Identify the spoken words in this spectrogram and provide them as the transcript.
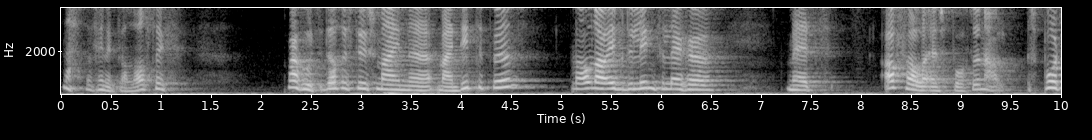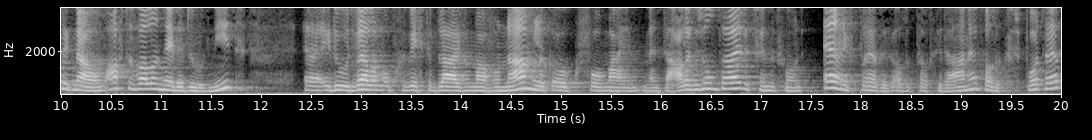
nou, dat vind ik dan lastig. Maar goed, dat is dus mijn, uh, mijn dieptepunt. Maar om nou even de link te leggen met afvallen en sporten. Nou, sport ik nou om af te vallen? Nee, dat doe ik niet. Uh, ik doe het wel om op gewicht te blijven, maar voornamelijk ook voor mijn mentale gezondheid. Ik vind het gewoon erg prettig als ik dat gedaan heb, als ik gesport heb.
